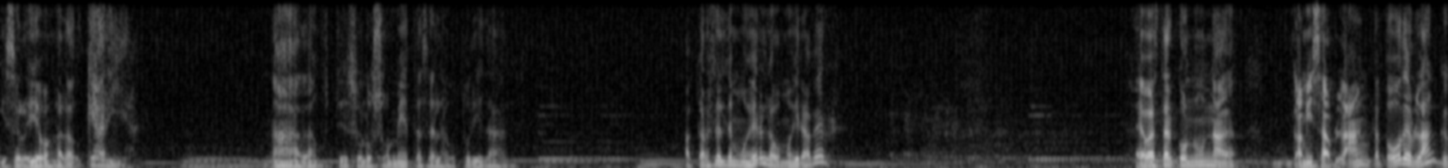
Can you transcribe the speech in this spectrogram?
y se lo llevan jalado. ¿Qué haría? Nada, usted solo sométase a las autoridades. A cárcel de mujeres la vamos a ir a ver. Ella va a estar con una camisa blanca, todo de blanco.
